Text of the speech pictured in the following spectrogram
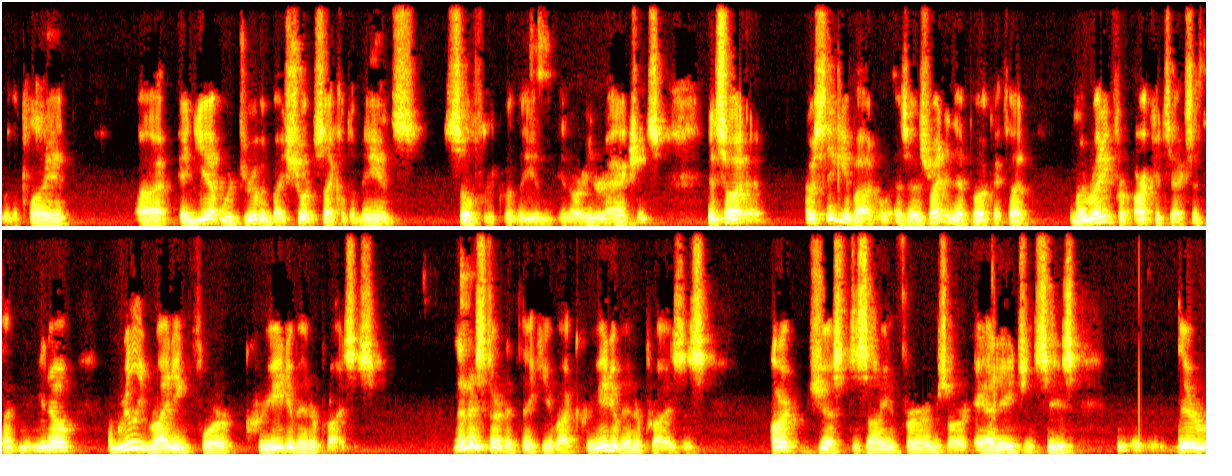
with a client, uh, and yet we're driven by short cycle demands so frequently in, in our interactions. And so I, I was thinking about, as I was writing that book, I thought, am I writing for architects? I thought, you know, I'm really writing for creative enterprises. Then I started thinking about creative enterprises aren't just design firms or ad agencies. They're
